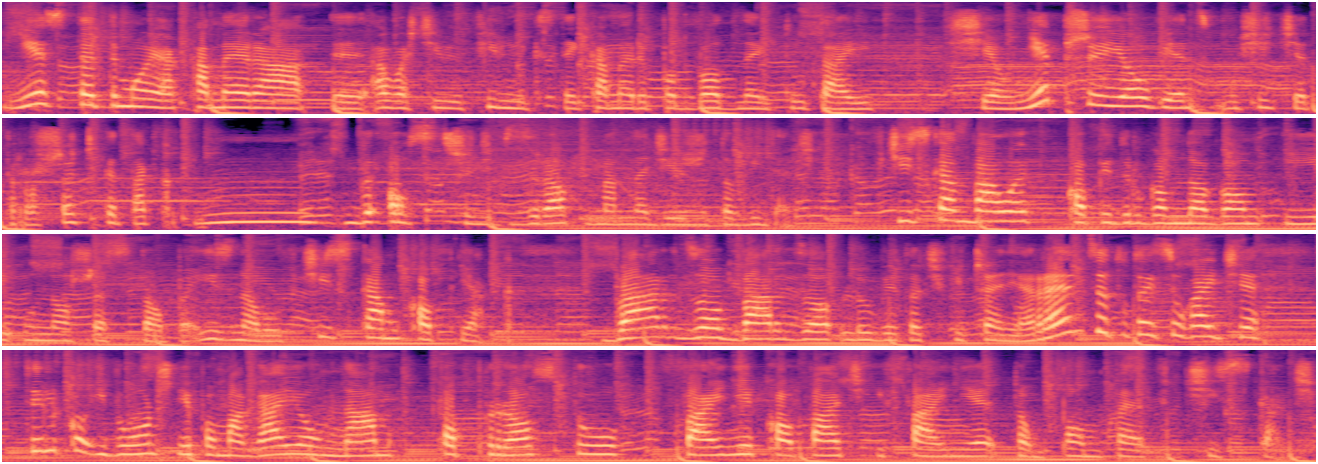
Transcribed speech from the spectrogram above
Niestety moja kamera, y, a właściwie filmik z tej kamery podwodnej tutaj się nie przyjął, więc musicie troszeczkę tak mm, wyostrzyć wzrok i mam nadzieję, że to widać. Wciskam wałek, kopię drugą nogą i unoszę stopę. I znowu wciskam kopniak. Bardzo, bardzo lubię to ćwiczenie. Ręce tutaj, słuchajcie, tylko i wyłącznie pomagają nam po prostu fajnie kopać i fajnie tą pompę wciskać.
